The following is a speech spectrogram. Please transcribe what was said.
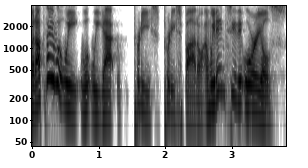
But I'll tell you what we what we got pretty pretty spot on, and we didn't see the Orioles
